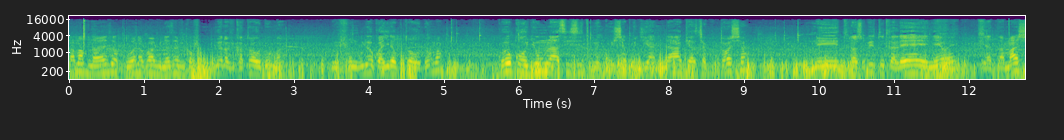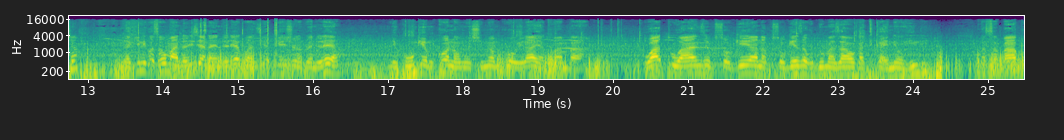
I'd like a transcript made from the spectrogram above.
kama mnaweza kuona kwamba vinaweza vikafunguliwa na vikatoa huduma, vifunguliwe kwa ajili ya kutoa huduma. Kwa hiyo kwa ujumla sisi tumekwisha kujiandaa kiasi cha kutosha, ni tunasubiri tu tarehe yenyewe ya tamasha, lakini kwa sababu maandalizi yanaendelea kuanzia kesho na kuendelea, ni kuunge mkono mheshimiwa mkuu wa wilaya kwamba watu waanze kusogea na kusogeza huduma zao katika eneo hili, kwa sababu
